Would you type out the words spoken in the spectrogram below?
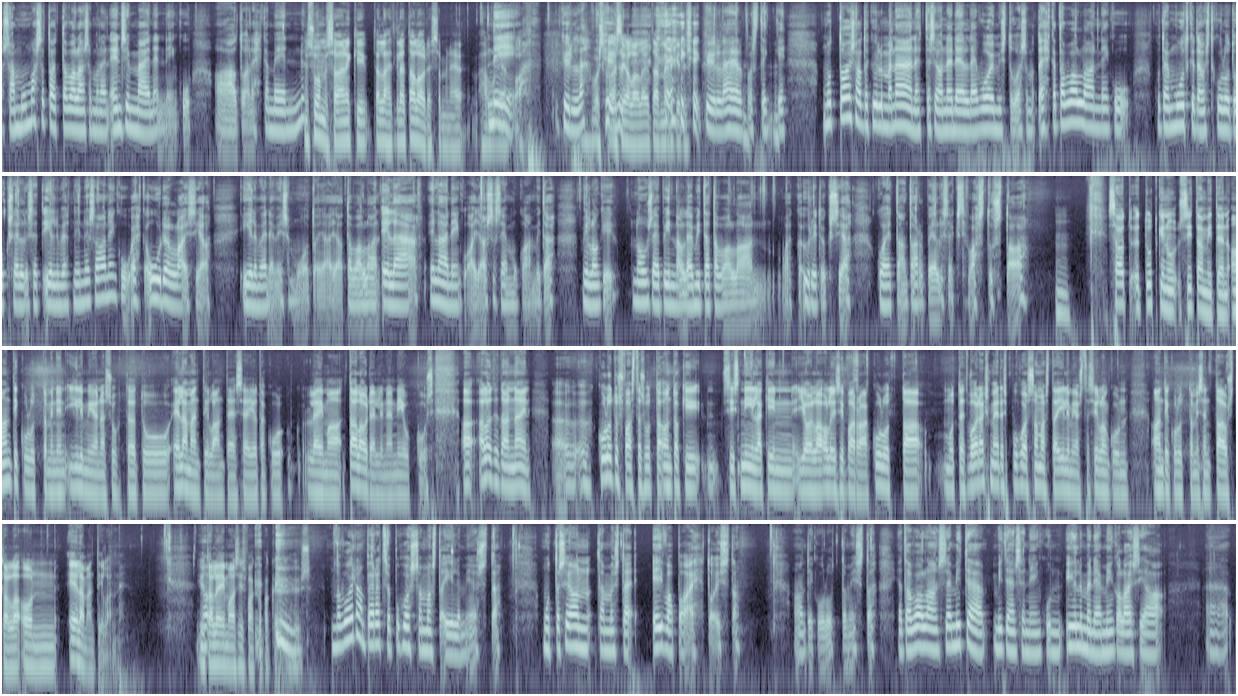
sammumassa tai tavallaan semmoinen ensimmäinen niin kuin aalto on ehkä mennyt. Ja Suomessa ainakin tällä hetkellä taloudessa menee vähän niin, kyllä. Voisiko kyllä. asialla olla jotain merkitystä? kyllä, helpostikin. Mutta toisaalta kyllä mä näen, että se on edelleen voimistuvassa, mutta ehkä tavallaan niin kuin, kuten muutkin tämmöiset kulutukselliset ilmiöt, niin ne saa niin kuin ehkä uudenlaisia ilmenemismuotoja ja tavallaan elää, elää niin kuin ajassa sen mukaan, mitä milloinkin nousee pinnalle ja mitä tavallaan vaikka yrityksiä koetaan tarpeelliseksi vastustaa. Mm. Sä oot tutkinut sitä, miten antikuluttaminen ilmiönä suhteutuu elämäntilanteeseen, jota leimaa taloudellinen niukkuus. Aloitetaan näin. Kulutusvastaisuutta on toki siis niilläkin, joilla olisi varaa kuluttaa, mutta et voidaanko me edes puhua samasta ilmiöstä silloin, kun antikuluttamisen taustalla on elämäntilanne, jota no, leimaa siis vaikkapa köyhyys? No voidaan periaatteessa puhua samasta ilmiöstä, mutta se on tämmöistä ei-vapaaehtoista – antikuluttamista. Ja tavallaan se, mitä, miten se niin kuin ilmenee ja minkälaisia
